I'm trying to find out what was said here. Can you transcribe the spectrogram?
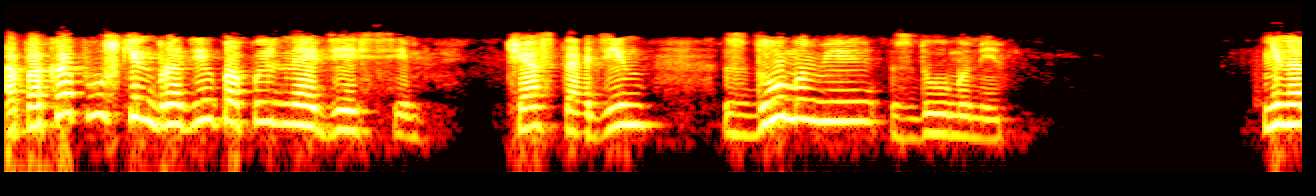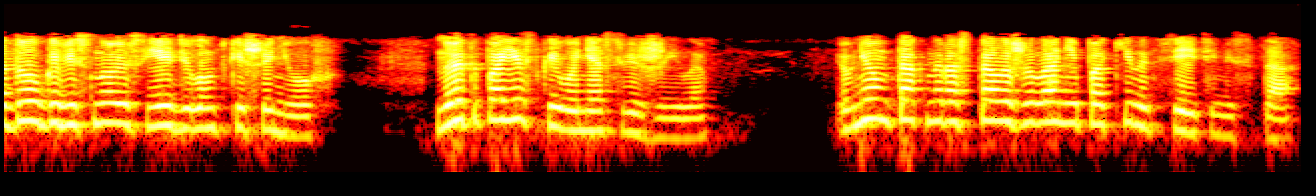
А пока Пушкин бродил по пыльной Одессе, часто один, с думами, с думами. Ненадолго весною съездил он в Кишинев, но эта поездка его не освежила. В нем так нарастало желание покинуть все эти места.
